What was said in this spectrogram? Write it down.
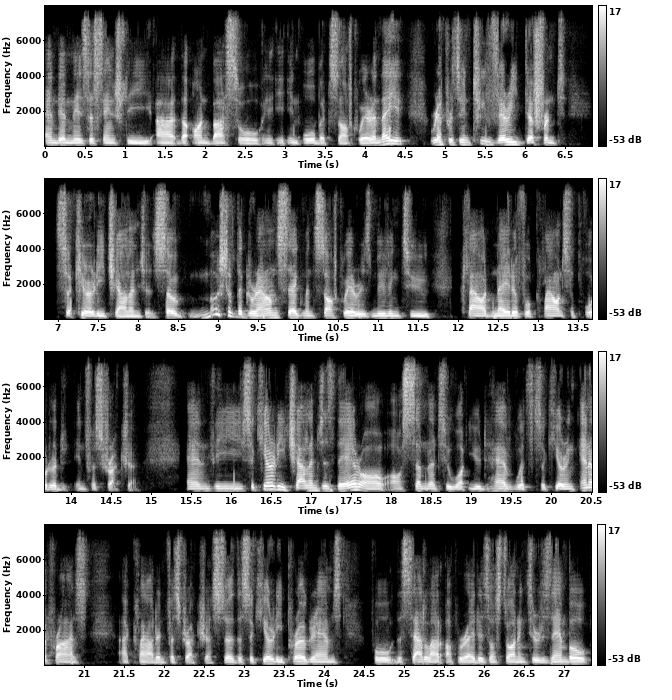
and then there's essentially uh, the on bus or in, in orbit software, and they represent two very different security challenges. So most of the ground segment software is moving to cloud native or cloud supported infrastructure. And the security challenges there are, are similar to what you'd have with securing enterprise uh, cloud infrastructure. So the security programs for the satellite operators are starting to resemble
